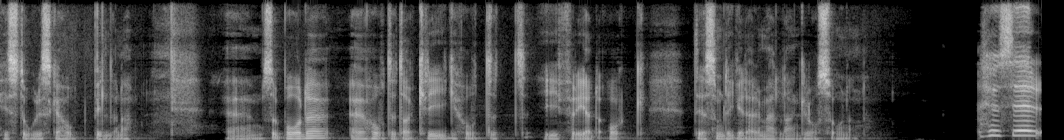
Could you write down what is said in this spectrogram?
historiska hotbilderna. Ehm, så både eh, hotet av krig, hotet i fred och det som ligger däremellan, gråzonen. Hur ser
